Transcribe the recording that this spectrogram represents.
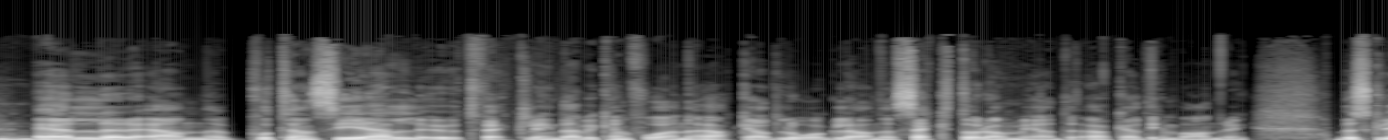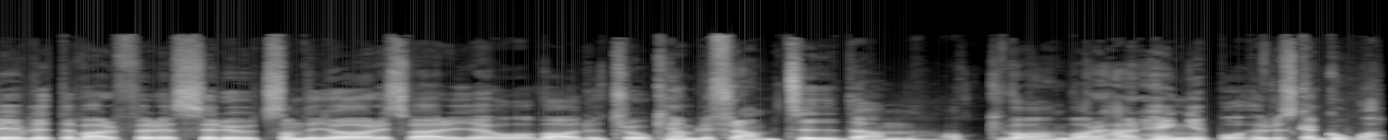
Mm. Eller en potentiell utveckling där vi kan få en ökad låglönesektor mm. med ökad invandring. Beskriv lite varför det ser ut som det gör i Sverige och vad du tror kan bli framtiden och vad, vad det här hänger på, hur det ska gå.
